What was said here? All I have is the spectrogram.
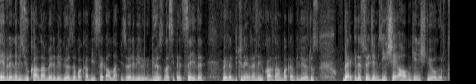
evrene biz yukarıdan böyle bir gözle bakabilsek, Allah bize öyle bir göz nasip etseydi, böyle bütün evrene yukarıdan bakabiliyoruz. Belki de söyleyeceğimiz ilk şey, aa bu genişliyor olurdu.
